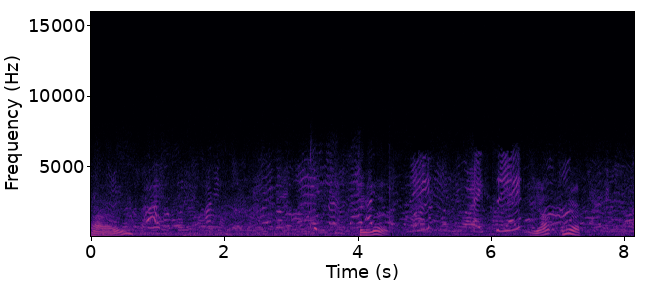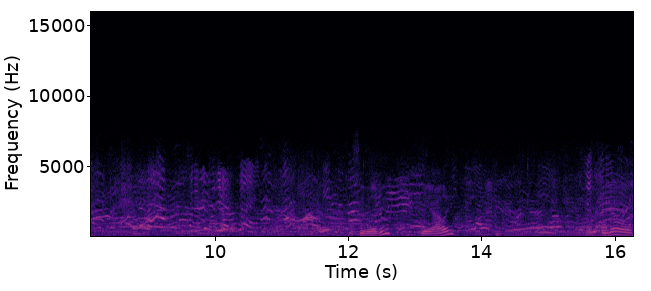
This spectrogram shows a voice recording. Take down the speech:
Hi. Hey, Liv. Yeah, come here. You see Livy? In the alley? There you go.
